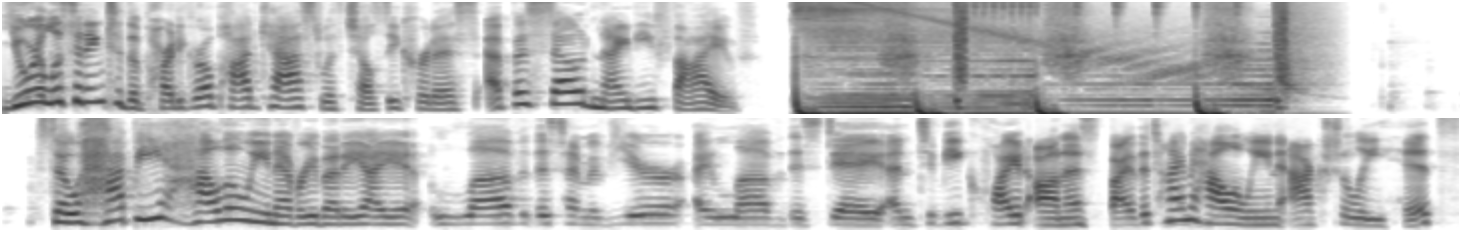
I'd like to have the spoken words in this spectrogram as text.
You're listening to the Party Girl Podcast with Chelsea Curtis, episode 95. So happy Halloween, everybody. I love this time of year. I love this day. And to be quite honest, by the time Halloween actually hits,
